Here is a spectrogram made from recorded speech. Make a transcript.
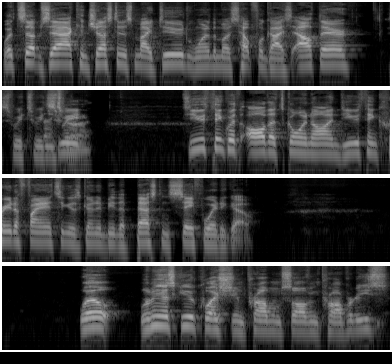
What's up, Zach? And Justin is my dude, one of the most helpful guys out there. Sweet, sweet, Thanks, sweet. Do you think, with all that's going on, do you think creative financing is going to be the best and safe way to go? Well, let me ask you a question problem solving properties.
